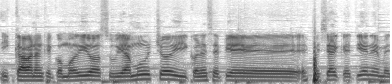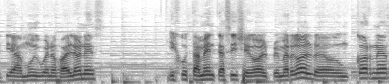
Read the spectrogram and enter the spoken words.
Y Cabanan que como digo subía mucho y con ese pie especial que tiene metía muy buenos balones. Y justamente así llegó el primer gol, luego de un corner.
